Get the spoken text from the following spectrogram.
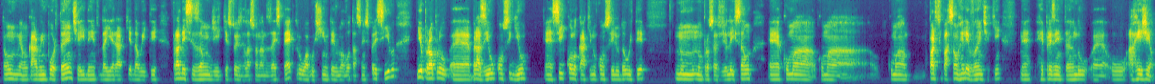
Então, é um cargo importante aí dentro da hierarquia da UIT para decisão de questões relacionadas a espectro. O Agostinho teve uma votação expressiva e o próprio é, Brasil conseguiu é, se colocar aqui no conselho da UIT num, num processo de eleição é, com, uma, com, uma, com uma participação relevante aqui, né, representando é, o, a região.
